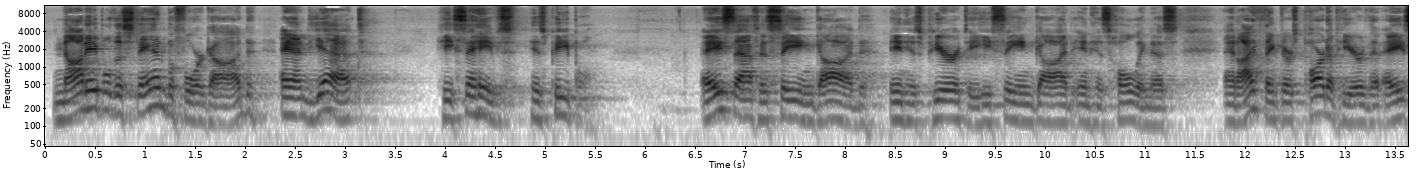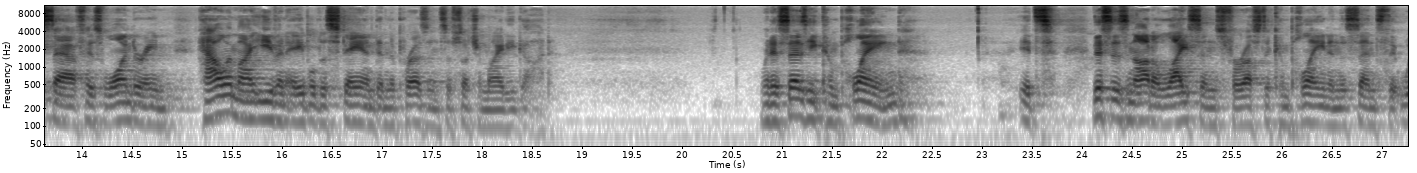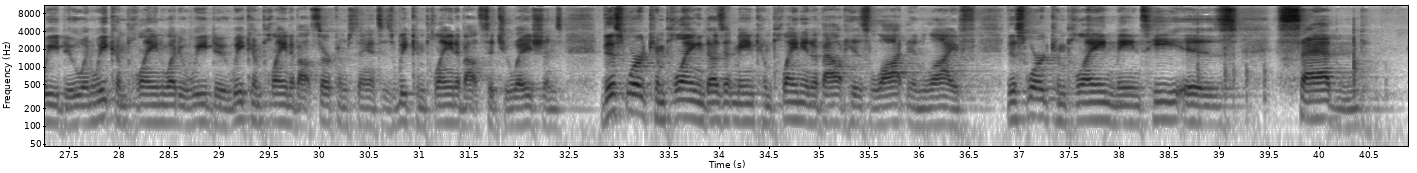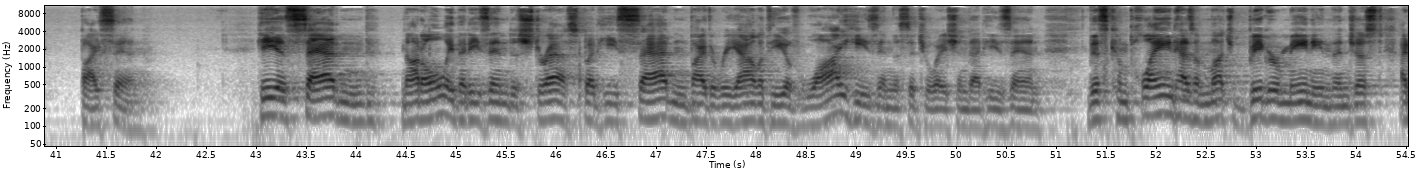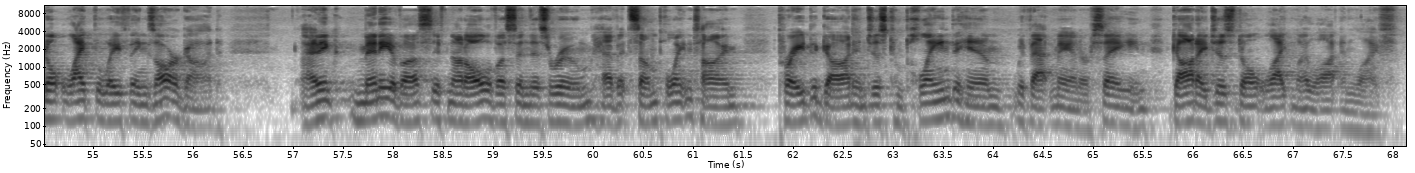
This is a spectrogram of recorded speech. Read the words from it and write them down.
not able to stand before God, and yet he saves his people. Asaph is seeing God in his purity, he's seeing God in his holiness. And I think there's part of here that Asaph is wondering how am I even able to stand in the presence of such a mighty God? When it says he complained, it's this is not a license for us to complain in the sense that we do. When we complain, what do we do? We complain about circumstances, we complain about situations. This word complain doesn't mean complaining about his lot in life. This word complain means he is saddened by sin. He is saddened not only that he's in distress, but he's saddened by the reality of why he's in the situation that he's in. This complaint has a much bigger meaning than just, I don't like the way things are, God. I think many of us, if not all of us in this room, have at some point in time prayed to God and just complained to Him with that manner, saying, God, I just don't like my lot in life.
